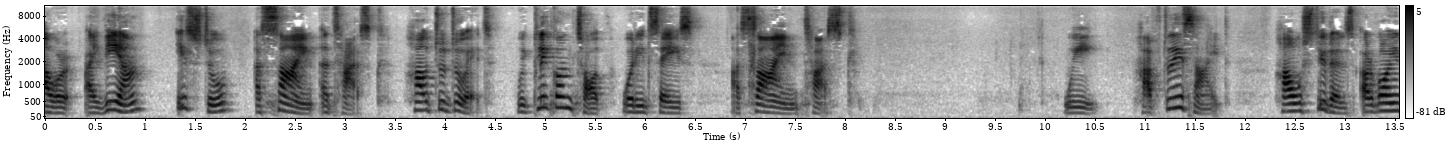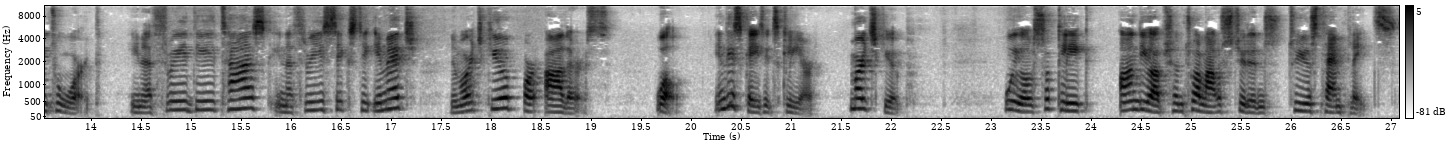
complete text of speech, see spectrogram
Our idea is to assign a task. How to do it? We click on top where it says assign task. We have to decide how students are going to work in a 3D task, in a 360 image, the Merge Cube, or others. Well, in this case, it's clear. Merge Cube. We also click on the option to allow students to use templates.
